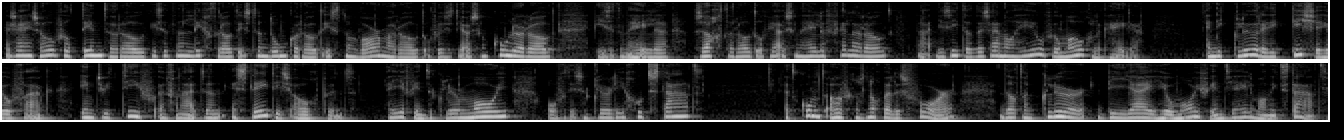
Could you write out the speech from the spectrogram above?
er zijn zoveel tinten rood. Is het een lichtrood? Is het een donkerrood? Is het een warme rood? Of is het juist een koele rood? Is het een hele zachte rood of juist een hele felle rood? Nou, je ziet dat er zijn al heel veel mogelijkheden. En die kleuren die kies je heel vaak intuïtief en vanuit een esthetisch oogpunt. je vindt de kleur mooi of het is een kleur die goed staat. Het komt overigens nog wel eens voor dat een kleur die jij heel mooi vindt je helemaal niet staat.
